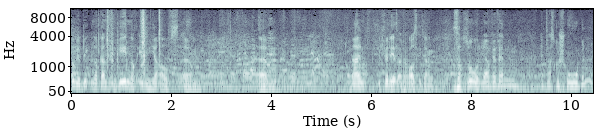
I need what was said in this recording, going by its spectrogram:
So, wir blicken noch ganz im Gehen noch eben hier aufs. Ähm, ähm, nein, ich werde jetzt einfach rausgegangen. So. so, ja, wir werden etwas geschoben.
